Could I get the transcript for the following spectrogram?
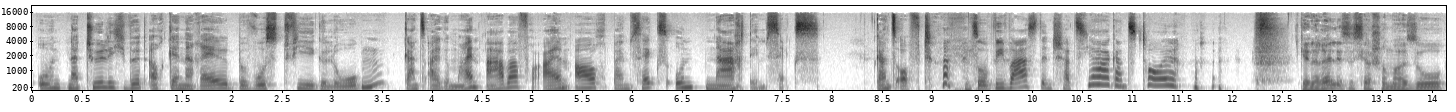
Und natürlich wird auch generell bewusst viel gelogen ganz allgemein, aber vor allem auch beim Sex und nach dem Sex. Ganz oft. so, wie war es denn, Schatz? Ja, ganz toll. Generell ist es ja schon mal so,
